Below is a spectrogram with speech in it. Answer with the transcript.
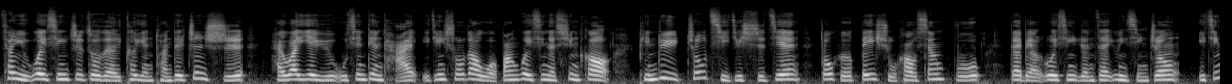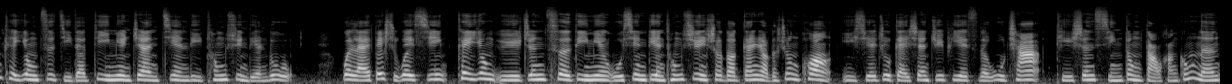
参与卫星制作的科研团队证实。海外业余无线电台已经收到我方卫星的讯号频率、周期及时间都和飞鼠号相符，代表卫星仍在运行中，已经可以用自己的地面站建立通讯联络。未来飞鼠卫星可以用于侦测地面无线电通讯受到干扰的状况，以协助改善 GPS 的误差，提升行动导航功能。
